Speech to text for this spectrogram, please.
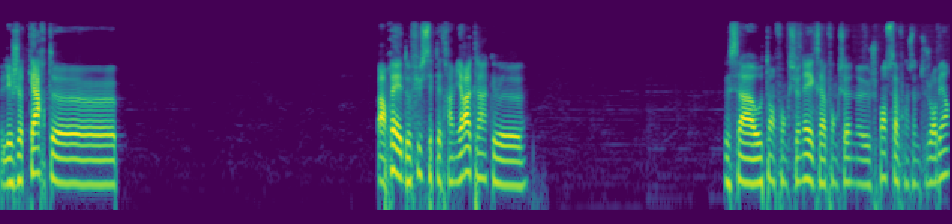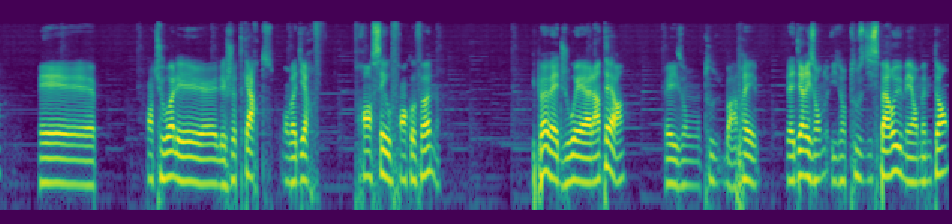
les jeux de cartes... euh, Après, Dofus, c'est peut-être un miracle hein, que... ça a autant fonctionné et que ça fonctionne... euh, Je pense que ça fonctionne toujours bien. Mais quand tu vois les jeux de cartes, on va dire français ou francophones, ils peuvent être joués à l'inter. hein. Mais ils ont tous... Bon, après, c'est-à-dire ils ont, ils ont tous disparu, mais en même temps,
